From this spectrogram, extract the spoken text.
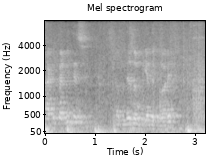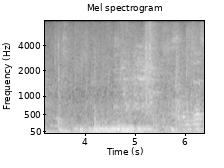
Dacă permiteți, vă gândesc un buchet de flori. Să vă mulțumesc.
